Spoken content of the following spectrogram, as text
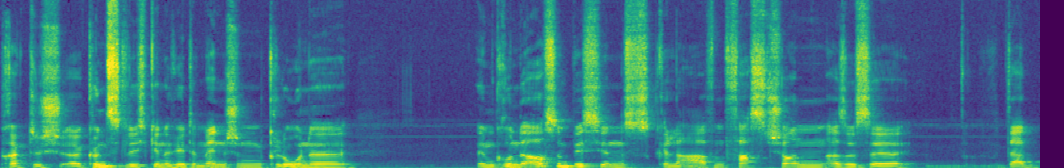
praktisch äh, künstlich generierte Menschen, Klone, im Grunde auch so ein bisschen Sklaven fast schon. Also es, äh, da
